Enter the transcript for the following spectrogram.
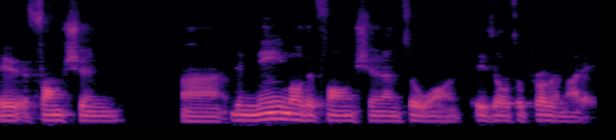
a function, uh, the name of the function and so on is also problematic.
